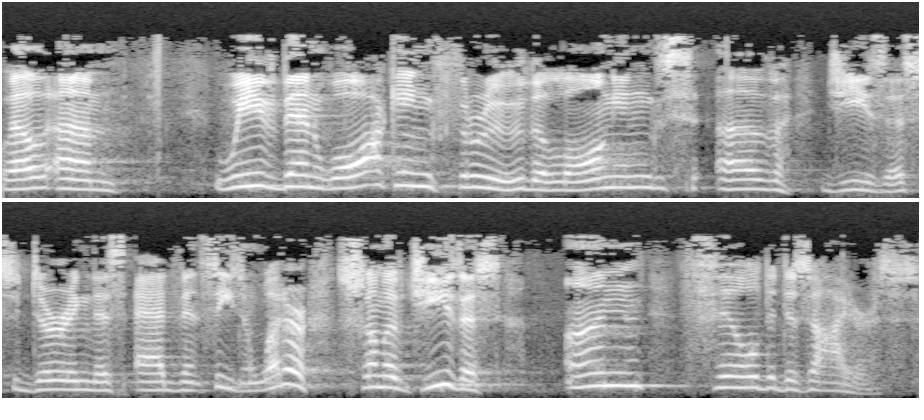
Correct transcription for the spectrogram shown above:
Well, um, we've been walking through the longings of Jesus during this Advent season. What are some of Jesus' unfilled desires?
